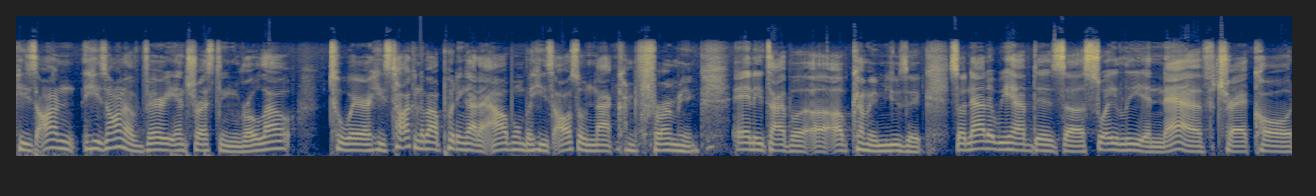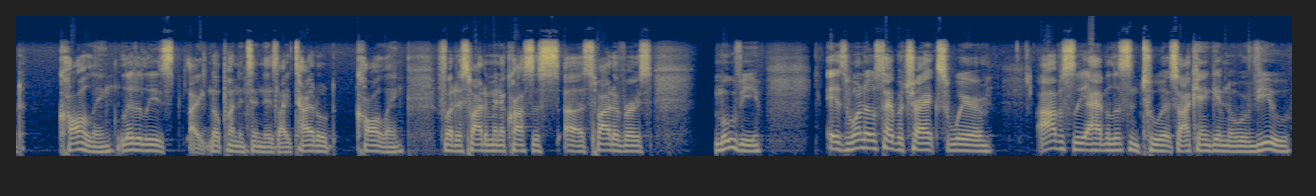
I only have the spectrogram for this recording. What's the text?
he's on he's on a very interesting rollout to where he's talking about putting out an album, but he's also not confirming any type of uh, upcoming music. So now that we have this uh, Swae Lee and Nav track called "Calling," literally, it's like no pun intended, it's like titled "Calling" for the Spider-Man Across the uh, Spider-Verse movie, is one of those type of tracks where obviously I haven't listened to it, so I can't give no review.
